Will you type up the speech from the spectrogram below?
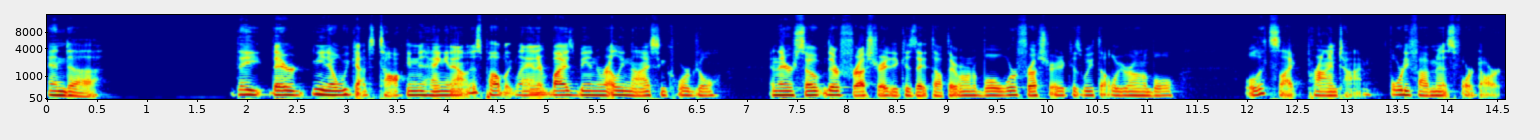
And uh they they're you know, we got to talking and hanging out in this public land. Everybody's being really nice and cordial. And they're so they're frustrated because they thought they were on a bull. We're frustrated because we thought we were on a bull. Well, it's like prime time, 45 minutes before dark.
